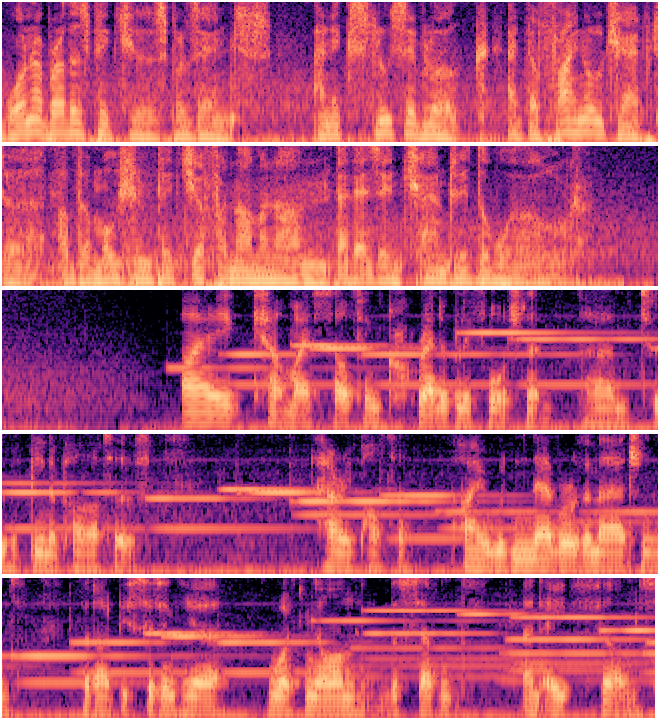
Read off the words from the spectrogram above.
Warner Brothers Pictures presents an exclusive look at the final chapter of the motion picture phenomenon that has enchanted the world. I count myself incredibly fortunate um, to have been a part of Harry Potter. I would never have imagined that I'd be sitting here working on the seventh and eighth films.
